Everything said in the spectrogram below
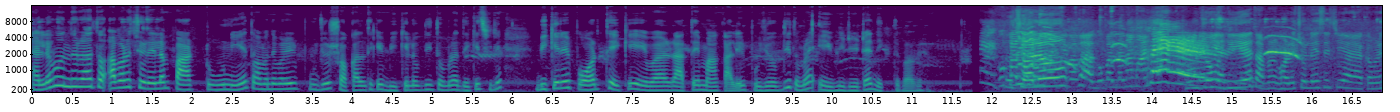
হ্যালো বন্ধুরা তো আবারও চলে এলাম পার্ট টু নিয়ে। তো আমাদের বাড়ির পুজোর সকাল থেকে বিকেল অবধি তোমরা দেখেছিলে। বিকেলের পর থেকে এবার রাতে মা কালীর পুজো অবধি তোমরা এই ভিডিওটায় দেখতে পাবে। তো চলো পুজো দিয়ে তারপর ঘরে চলে এসেছি আর একেবারে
